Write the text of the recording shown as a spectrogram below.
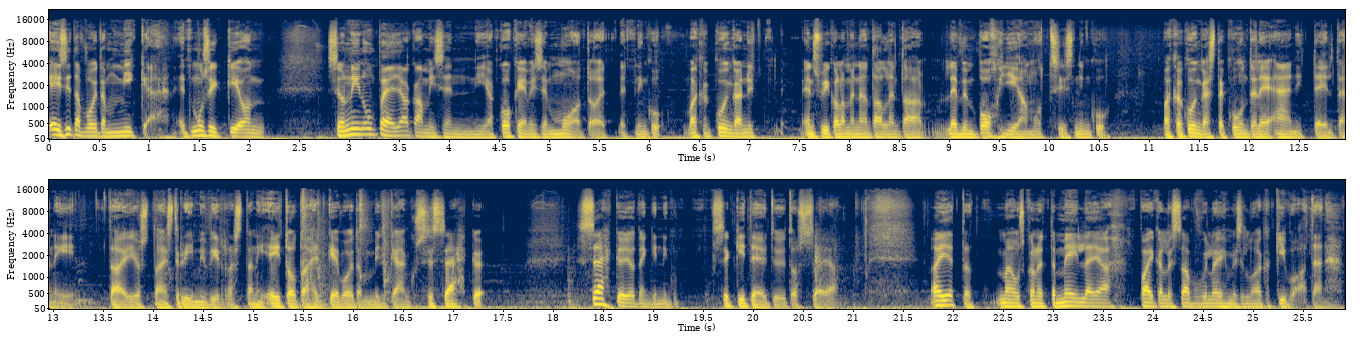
ei sitä voita mikään. Että musiikki on, se on niin upea jakamisen ja kokemisen muoto, että, että niin kuin, vaikka kuinka nyt ensi viikolla mennään tallentaa levyn pohjia, mutta siis niin kuin, vaikka kuinka sitä kuuntelee äänitteiltä niin, tai jostain striimivirrasta, niin ei tota hetkeä voita mikään, kun se sähkö, sähkö jotenkin niin kuin, se kiteytyy tossa ja Ai että, mä uskon, että meillä ja paikalle saapuvilla ihmisillä on aika kivaa tänään.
